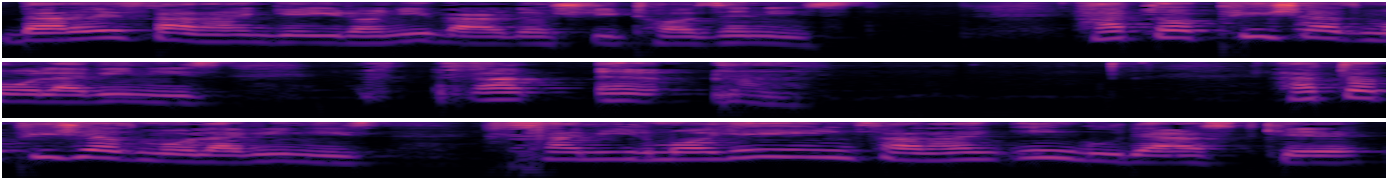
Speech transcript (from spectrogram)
برای فرهنگ ایرانی برداشتی تازه نیست. حتی پیش از مولوی نیز حتی پیش از مولوی نیز خمیرمایه این فرهنگ این بوده است که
